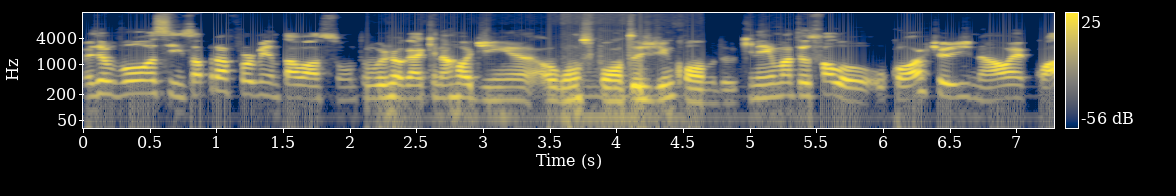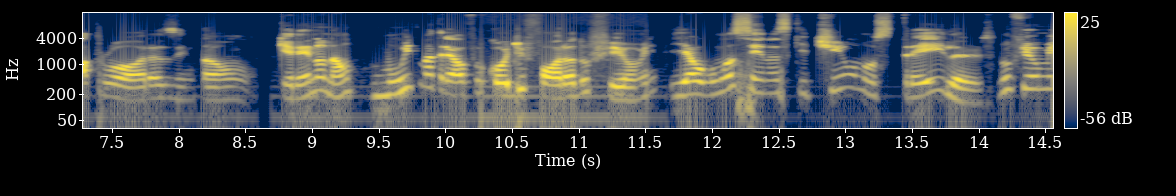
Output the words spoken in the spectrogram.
Mas eu vou, assim, só para fomentar o assunto, eu vou jogar aqui na rodinha alguns pontos de incômodo. Que nem o Matheus falou, o corte original é 4 horas, então querendo ou não, muito material ficou de fora do filme. E algumas cenas que tinham nos trailers, no filme,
